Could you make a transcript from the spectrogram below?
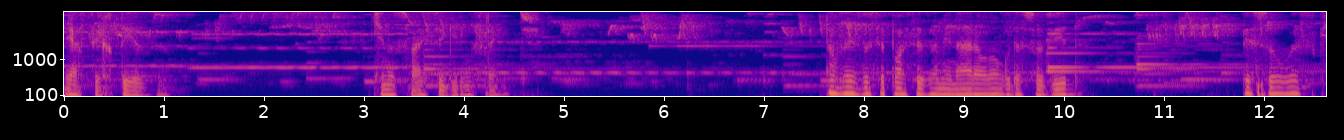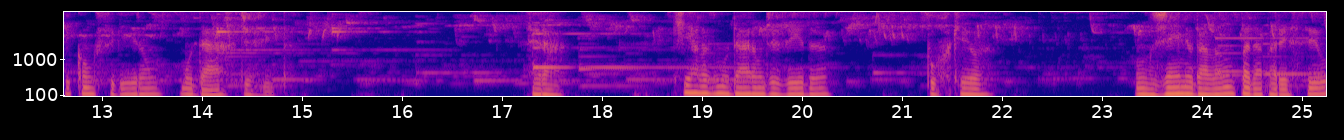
É a certeza que nos faz seguir em frente. Talvez você possa examinar ao longo da sua vida pessoas que conseguiram mudar de vida. Será que elas mudaram de vida porque um gênio da lâmpada apareceu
